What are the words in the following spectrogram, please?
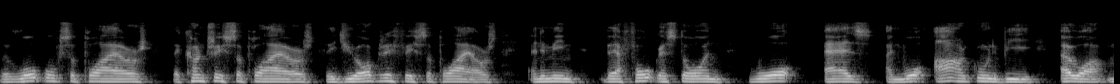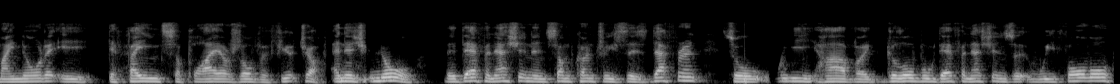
the local suppliers, the country suppliers, the geography suppliers. And I mean, they're focused on what is and what are going to be our minority defined suppliers of the future. And as you know, the definition in some countries is different. So we have a global definitions that we follow,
